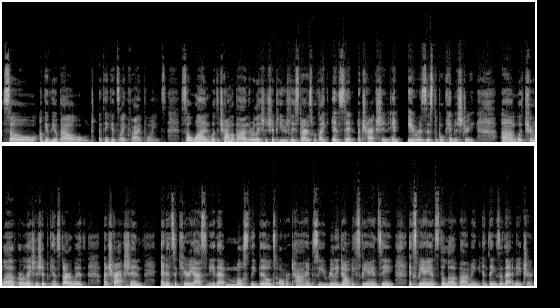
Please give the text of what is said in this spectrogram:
So I'll give you about, I think it's like five points. So one, with the trauma bond, the relationship usually starts with like instant attraction and irresistible chemistry. Um, with true love, a relationship can start with attraction and it's a curiosity that mostly builds over time. So you really don't experiencing, experience the love bombing and things of that nature.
